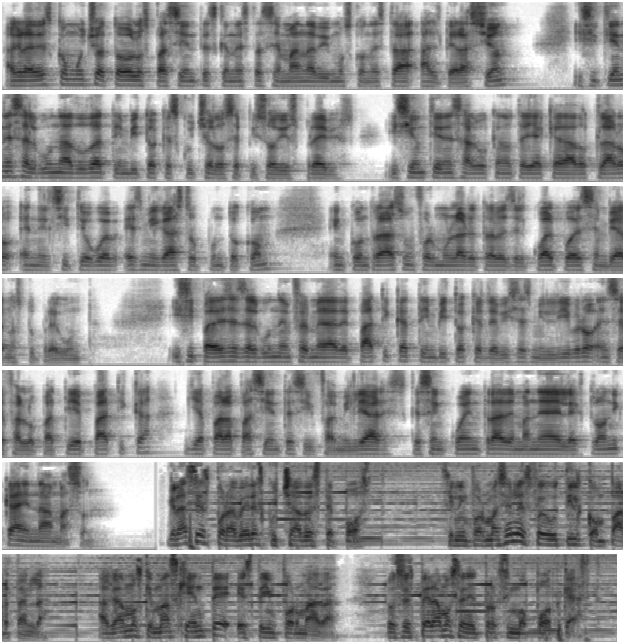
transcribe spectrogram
Agradezco mucho a todos los pacientes que en esta semana vimos con esta alteración y si tienes alguna duda te invito a que escuche los episodios previos y si aún tienes algo que no te haya quedado claro en el sitio web esmigastro.com encontrarás un formulario a través del cual puedes enviarnos tu pregunta. Y si padeces de alguna enfermedad hepática, te invito a que revises mi libro Encefalopatía hepática, guía para pacientes y familiares, que se encuentra de manera electrónica en Amazon. Gracias por haber escuchado este post. Si la información les fue útil, compártanla. Hagamos que más gente esté informada. Los esperamos en el próximo podcast.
